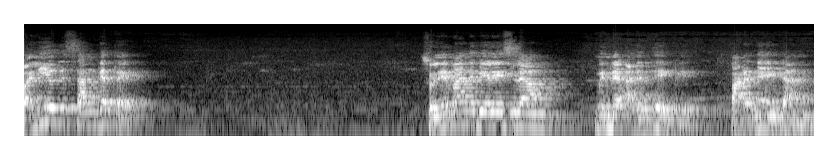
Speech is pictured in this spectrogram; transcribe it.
വലിയൊരു സംഘത്തെ സുലൈമാൻ നബി അലൈഹി ഇസ്ലാമിന്റെ അടുത്തേക്ക് പറഞ്ഞയക്കാനും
